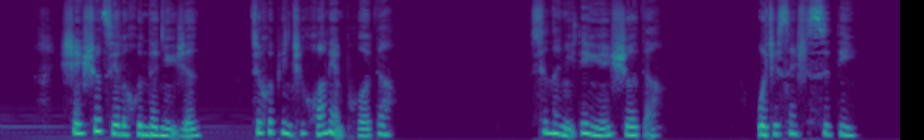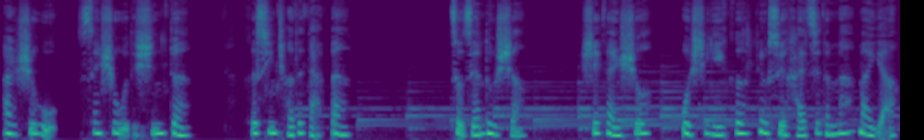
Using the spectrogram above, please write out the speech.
谁说结了婚的女人就会变成黄脸婆的？像那女店员说的，我这三十四 D、二十五、三十五的身段和新潮的打扮，走在路上，谁敢说我是一个六岁孩子的妈妈呀？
